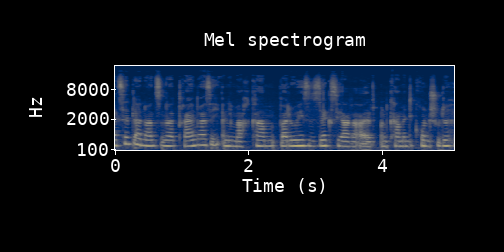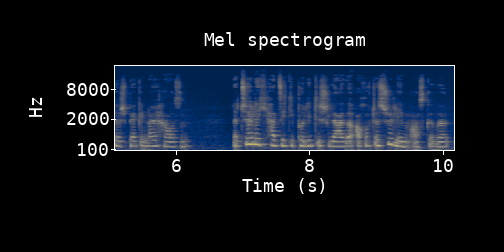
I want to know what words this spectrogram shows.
Als Hitler 1933 an die Macht kam, war Luise sechs Jahre alt und kam in die Grundschule Hirschberg in Neuhausen. Natürlich hat sich die politische Lage auch auf das Schulleben ausgewirkt.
